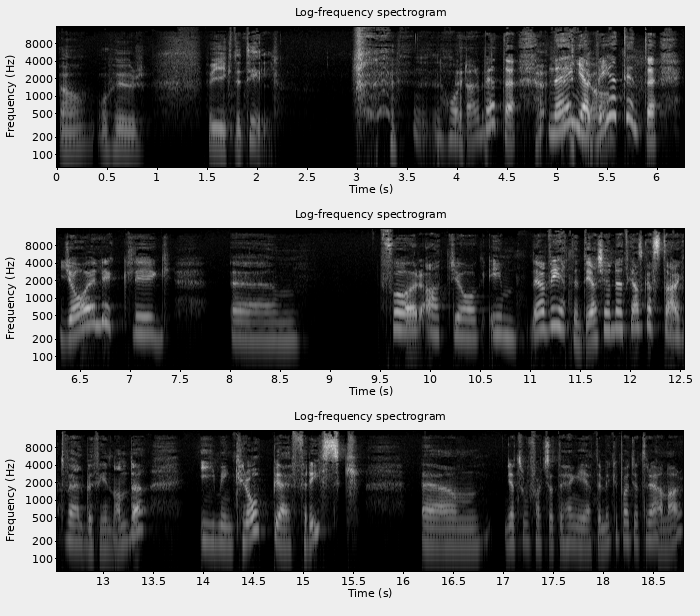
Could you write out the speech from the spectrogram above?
Ja, och hur, hur gick det till? Hårt arbete? Nej, jag Ja. vet inte. Jag är lycklig ehm, för att jag inte... Jag vet inte, jag känner ett ganska starkt välbefinnande i min kropp. Jag är frisk. Ehm, jag tror faktiskt att det hänger jättemycket på att jag tränar.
